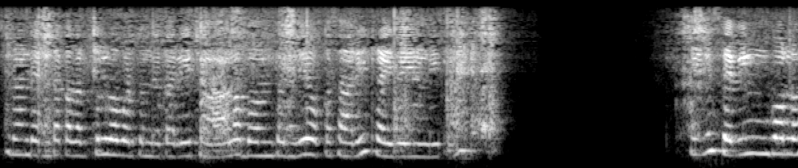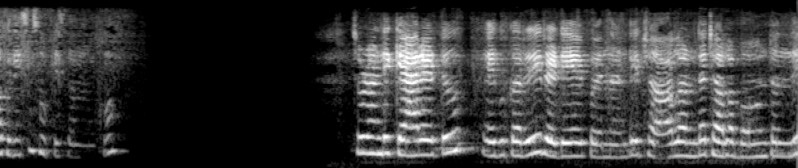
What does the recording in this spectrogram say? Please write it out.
చూడండి ఎంత కలర్ఫుల్గా పడుతుంది కర్రీ. చాలా బాగుంటుంది. ఒక్కసారి ట్రై చేయండి ఇట్లా ఇది సెవింగ్ బౌల్లోకి తీసి చూపిస్తాను మీకు. చూడండి క్యారెట్ ఎగ్ కర్రీ రెడీ అయిపోయిందండి. చాలా అంటే చాలా బాగుంటుంది.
